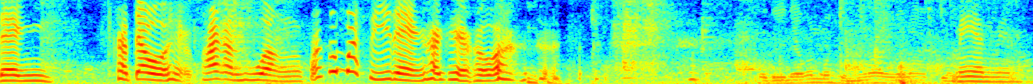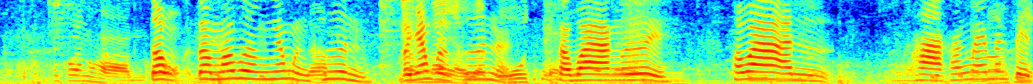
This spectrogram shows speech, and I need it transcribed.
แดงเข้าเจ้าพากันทวงมันก็มาสีแดงค่ะแขกเขาว่าพอดีเนี่ยมันบ่เห็นเงาเวลากินแมนแมนก้อนผ่านต้องต้องมาเบิ่งย่ำกลางคืนบ่ย่ำกลางคืนน่ะสว่างเลย เพราะว่าอันผ่าข้างในมันเป็น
